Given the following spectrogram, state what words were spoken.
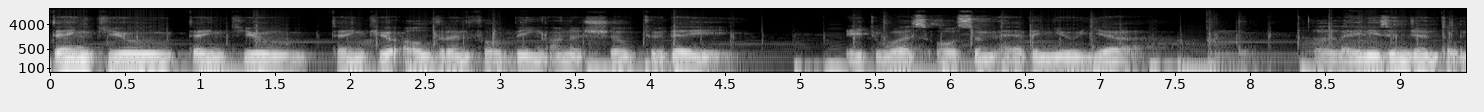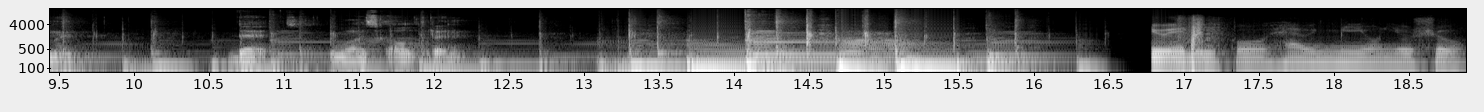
Thank you, thank you, thank you, Aldrin, for being on a show today. It was awesome having you here. Ladies and gentlemen, that was Aldrin. Thank you, Eddie, for having me on your show.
